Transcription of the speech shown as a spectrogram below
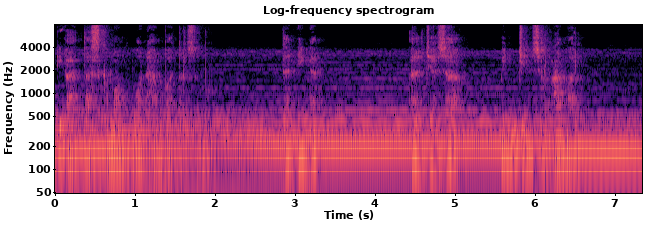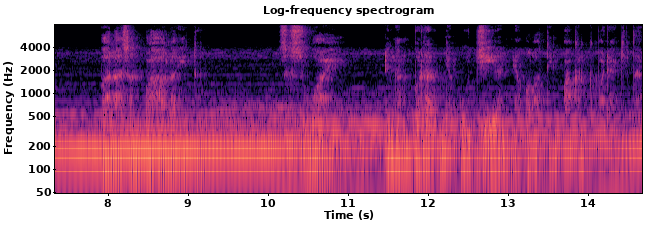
di atas kemampuan hamba tersebut. Dan ingat, al-jaza min jinsil amal. Balasan pahala itu sesuai dengan beratnya ujian yang Allah timpakan kepada kita.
